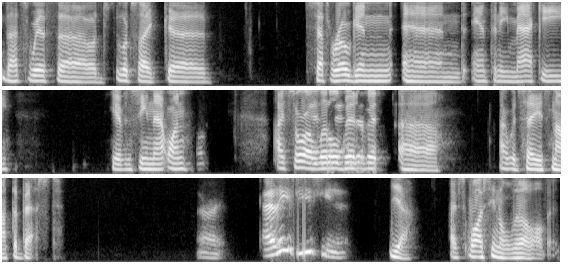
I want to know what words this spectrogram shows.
That's with uh looks like uh Seth Rogen and Anthony Mackie. You haven't seen that one? I saw a Yes, little yes. bit of it. Uh I would say it's not the best. All right. At least you've seen it. Yeah. I've well I've seen a little of it.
